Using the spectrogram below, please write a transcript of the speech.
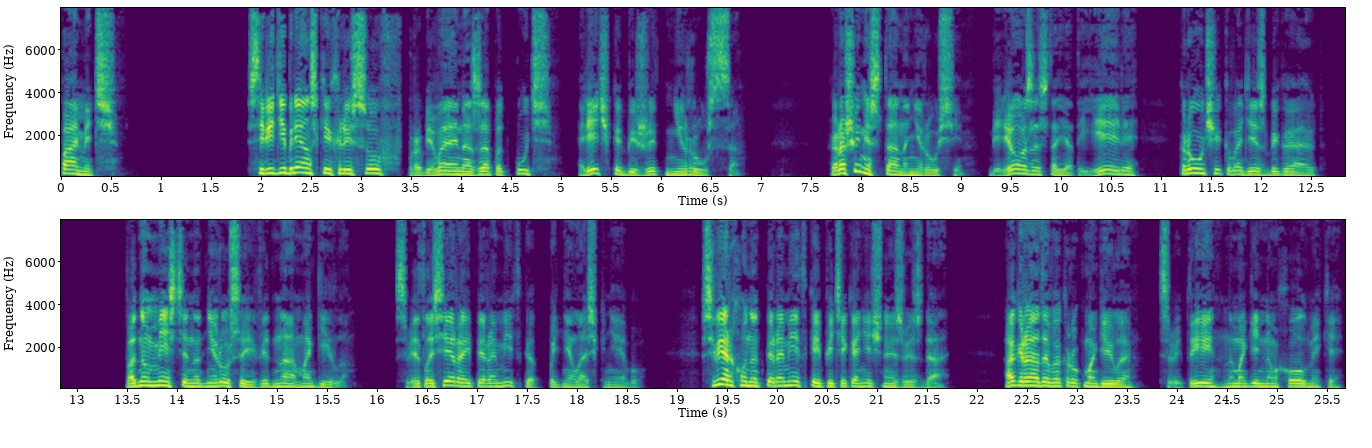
Память. Среди брянских лесов, пробивая на запад путь, речка бежит Нерусса. Хороши места на Нерусе. Березы стоят и ели, кручи к воде сбегают. В одном месте над Нерусой видна могила. Светло-серая пирамидка поднялась к небу. Сверху над пирамидкой пятиконечная звезда. Ограда вокруг могилы, цветы на могильном холмике.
